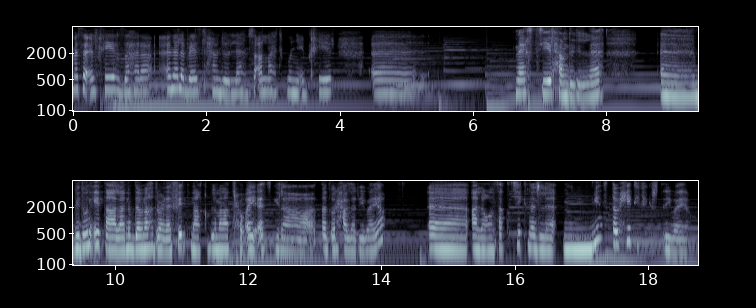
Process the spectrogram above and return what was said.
مساء الخير زهرة. أنا لاباس الحمد لله. إن شاء الله تكوني بخير. أه... ميرسي الحمد لله. أه بدون إطالة نبدأ نهضر على فتنة قبل ما نطرح أي أسئلة تدور حول الرواية. أه... ألو نسقسيك نجلاء منين استوحيتي فكرة الرواية؟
